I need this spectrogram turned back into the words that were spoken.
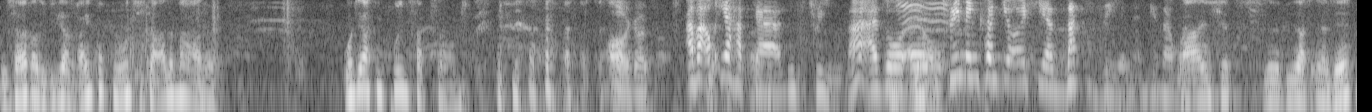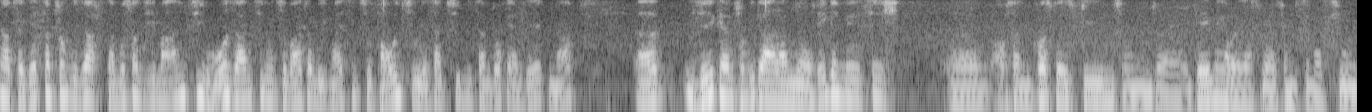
Deshalb, also wie gesagt, reingucken lohnt sich da alle Male. Und er hat einen coolen Sub-Sound. Oh Gott. Aber auch ihr habt ja einen Stream, ne? Also äh, Ja. Streaming könnt ihr euch hier satt sehen in dieser Runde. Ja, ich jetzt, äh, wie gesagt, eher selten, habe es ja gestern schon gesagt, da muss man sich immer anziehen, Hose anziehen und so weiter, da bin ich meistens zu faul zu, deshalb streame ich es dann doch eher seltener. Äh, Silke dann schon wieder dann äh, regelmäßig, äh, auch dann Cosplay-Streams und äh, Gaming, aber da sagst du ja schon ein bisschen was zu.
